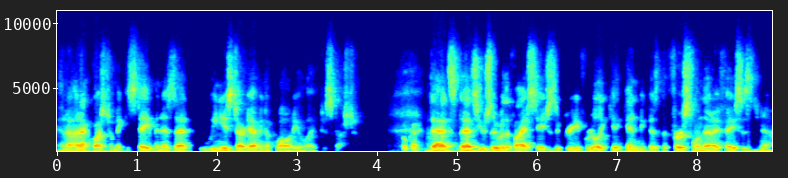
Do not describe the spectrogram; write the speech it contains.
And on that question, I'll make the statement is that we need to start having a quality of life discussion. Okay. That's that's usually where the five stages of grief really kick in because the first one that I face is denial.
